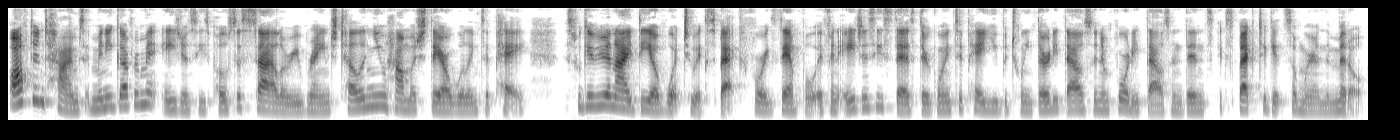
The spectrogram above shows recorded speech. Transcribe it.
Oftentimes, many government agencies post a salary range telling you how much they are willing to pay. This will give you an idea of what to expect. For example, if an agency says they're going to pay you between $30,000 and $40,000, then expect to get somewhere in the middle.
